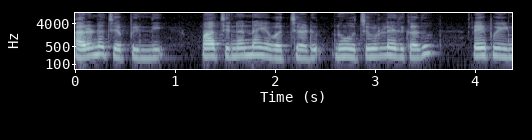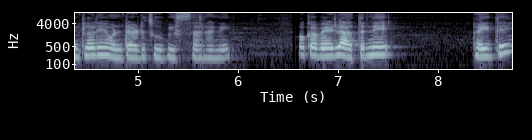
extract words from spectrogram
అరుణ చెప్పింది. మా చిన్నన్నయ్య వచ్చాడు. నువ్వు చూడలేదు కదూ? రేపు ఇంట్లోనే ఉంటాడు చూపిస్తానని. ఒకవేళ అతనే అయితే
